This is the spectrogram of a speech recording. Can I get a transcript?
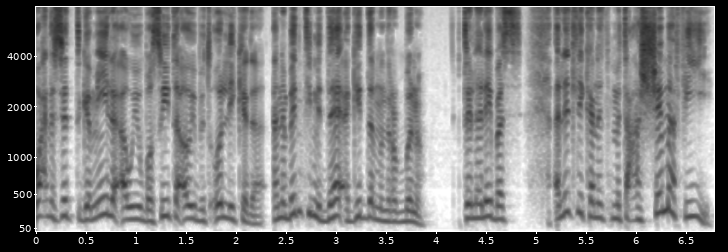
واحدة ست جميلة قوي وبسيطة قوي بتقول لي كده أنا بنتي متضايقة جدا من ربنا قلت لها ليه بس؟ قالت لي كانت متعشمة فيه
